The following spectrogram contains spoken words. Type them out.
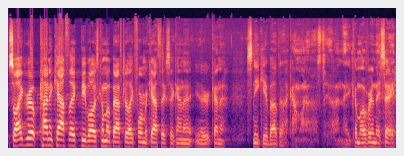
so I grew up kind of Catholic. People always come up after like former Catholics. They kind of they're kind of sneaky about. It. They're like, I'm one of those too, and they come over and they say,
